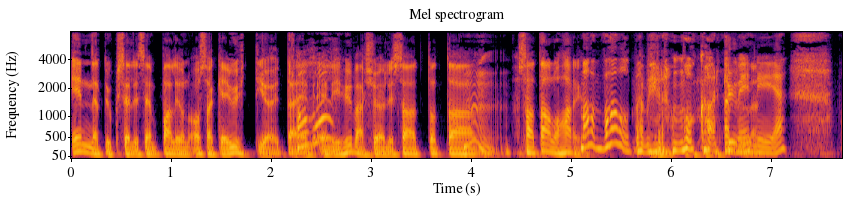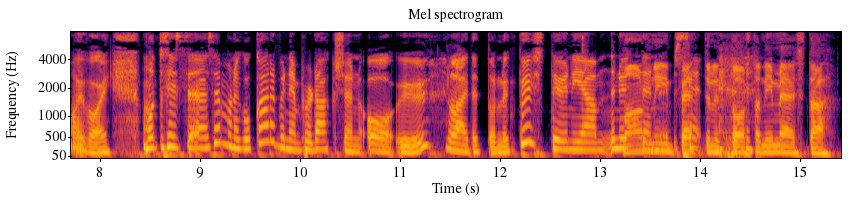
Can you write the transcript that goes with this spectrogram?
ennätyksellisen paljon osakeyhtiöitä. Eli, Oho. eli hyvä Shirley, sä oot, tota, hmm. sä oot. Mä oon valtaviran mukana Kyllä. meniä. Voi voi. Mutta siis äh, semmoinen kuin Karvinen Production Oy laitettu nyt pystyyn ja nyt Mä oon niin pettynyt tuosta nimestä.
